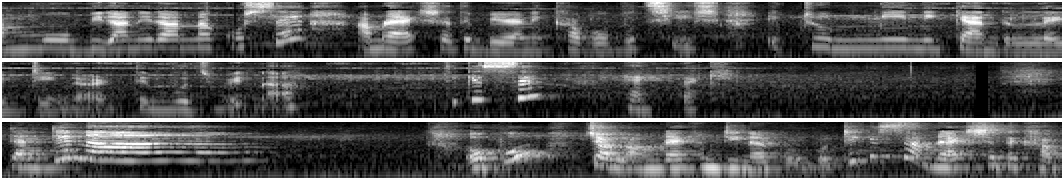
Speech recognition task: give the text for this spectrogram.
আম্মু বিরিয়ানি রান্না করছে, আমরা একসাথে বিরিয়ানি খাব, বুঝছিস? একটু মিনি ক্যান্ডেল লাইট ডিনার তুই বুঝবি না। ঠিক আছে? হ্যাঁ রাখি। টানটানা। অপু, চলো, আমরা এখন ডিনার করব, ঠিক আছে? আমরা একসাথে খাব,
